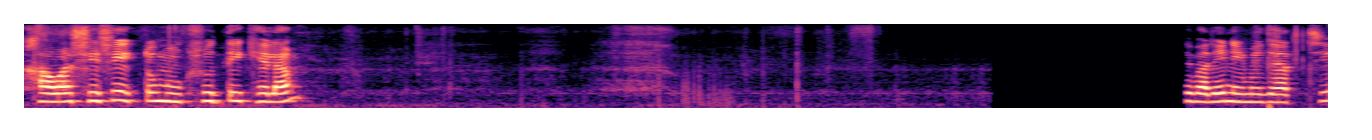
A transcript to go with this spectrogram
খাওয়ার শেষে একটু মুখ শুদ্ধি খেলাম। এবারে নেমে যাচ্ছে।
